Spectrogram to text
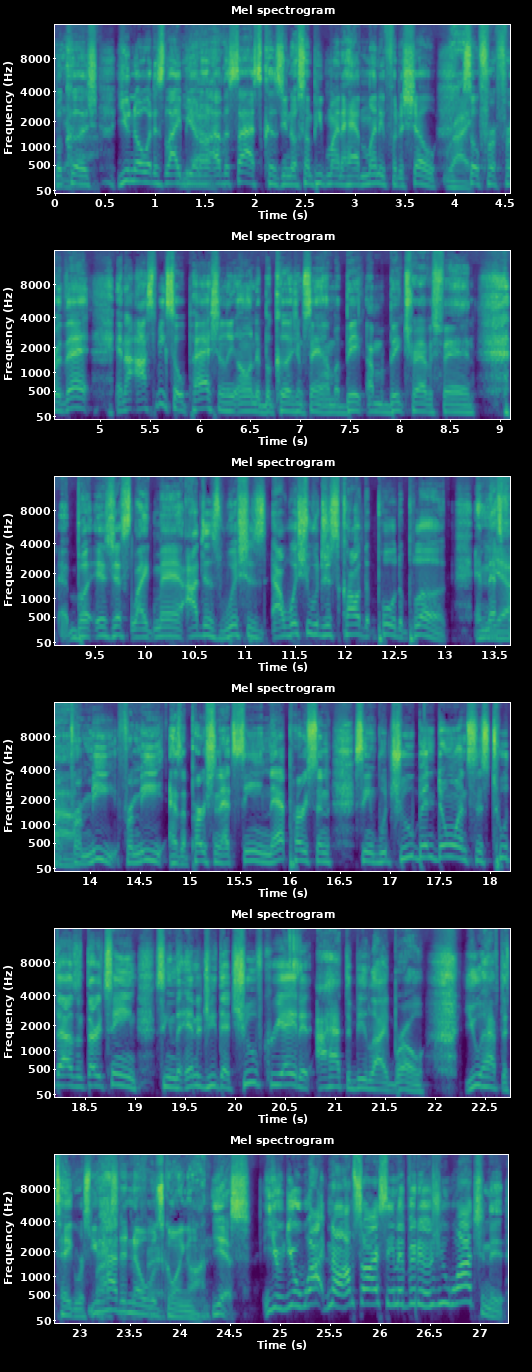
because you know what it's like being on the other sides because you know some people might not have money for the show. Right. So for for that, and I, I speak so passionately on it because I'm saying I'm a big I'm a big Travis fan, but it's just like man, I just wishes I wish you would just call the pull the plug, and that's Yeah. for, for me for me as a person that's seen that person seen what you've been doing since 2013, seen the energy that you've created. I have to be like, bro, you have to take responsibility. You had to know what's going. Going on. Yes, you you watch. No, I'm sorry. I seen the videos. You watching it,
